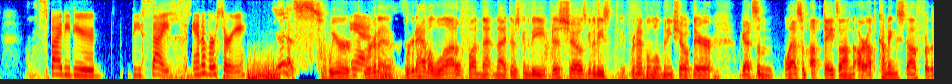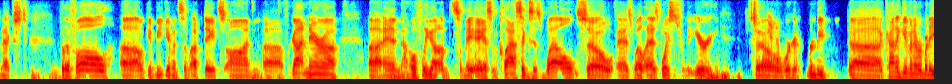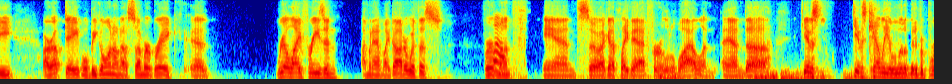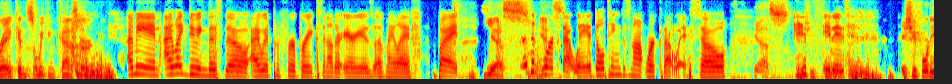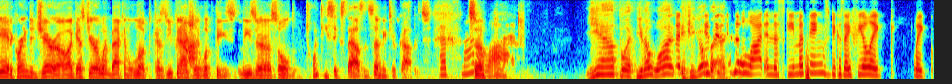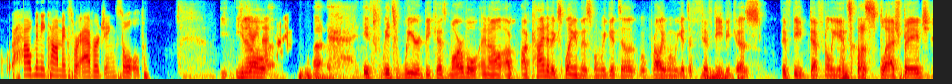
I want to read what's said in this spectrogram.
Spidey Dude the site's anniversary. Yes, we're Yeah. we're gonna we're gonna have a lot of fun that night. There's gonna be this show is gonna be we're gonna have a little mini show there. We got some we'll have some updates on our upcoming stuff for the next for the fall. Uh, I'll give, be giving some updates on uh, Forgotten Era. Uh, and hopefully on some ASM classics as well. So as well as voices from the Erie. So Yeah. we're gonna we're gonna be uh, kind of giving everybody our update. We'll be going on a summer break. Uh, real life reason. I'm gonna have my daughter with us for a month, and so I got to play dad for a little while, and and uh, gives gives Kelly a little bit of a break, and so we can kind of start. I mean, I like doing this though. I would prefer breaks in other areas of my life, but yes, it doesn't yes, work that way. Adulting does not work that way. So Yes, it, Issue it 40 is. Issue forty eight. According to Jero, I guess Jero went back and looked because you can Huh. actually look these. These are sold twenty six thousand seventy two copies. That's not So, a lot. Yeah, but you know what? But if you go is, back, it, is it a lot in the scheme of things? Because I feel like like how many comics were averaging sold? y- you know, uh, it's it's weird because Marvel, and I'll, I'll I'll kind of explain this when we get to well, probably when we get to fifty because fifty definitely ends on a splash page,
